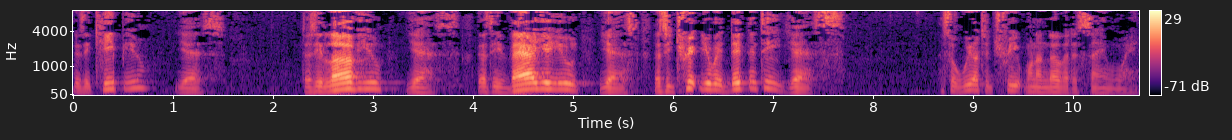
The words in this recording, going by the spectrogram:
Does he keep you? Yes. Does he love you? Yes. Does he value you? Yes. Does he treat you with dignity? Yes. And so we are to treat one another the same way.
